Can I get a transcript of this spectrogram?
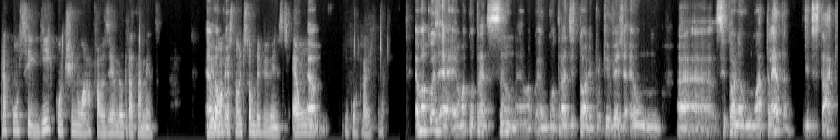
para conseguir continuar a fazer o meu tratamento. É Virou uma, uma questão de sobrevivência. É um, é... um contraditório é uma coisa, é, é uma contradição, né? é, uma, é um contraditório, porque, veja, é um, uh, se torna um atleta de destaque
